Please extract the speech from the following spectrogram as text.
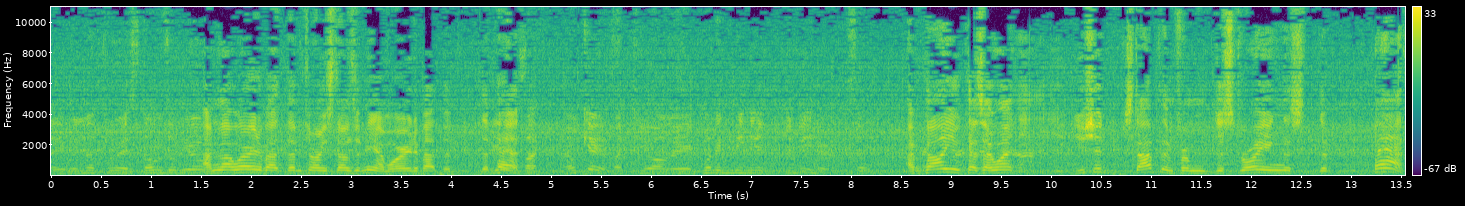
They will not throw stones at you. I'm not worried about them throwing stones at me. I'm worried about the the yeah, path. but okay, but you are uh, calling me here to be here. So I'm calling you because I want. You should stop them from destroying this the path.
